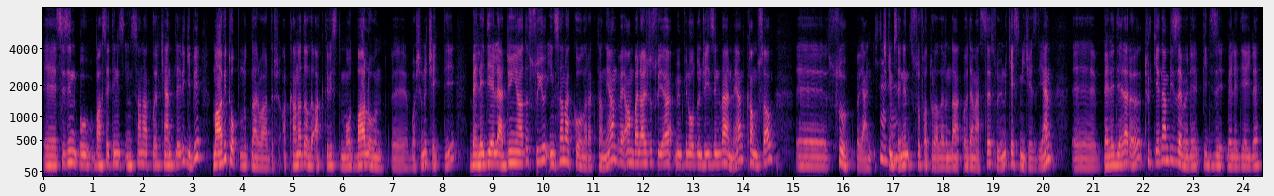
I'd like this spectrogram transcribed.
e, sizin bu bahsettiğiniz insan hakları kentleri gibi mavi topluluklar vardır. Kanadalı aktivist Maud Barlow'un e, başını çektiği belediyeler dünyada suyu insan hakkı olarak tanıyan ve ambalajlı suya mümkün olduğunca izin vermeyen kamusal e, su yani hiç kimsenin su faturalarından ödemezse suyunu kesmeyeceğiz diyen e, belediyeler ağı. Türkiye'den biz de böyle bir dizi belediye ile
